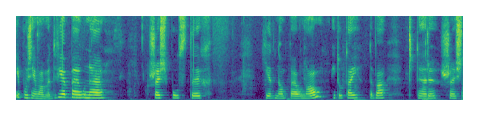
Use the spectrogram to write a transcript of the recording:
i później mamy dwie pełne, sześć pustych, jedną pełną i tutaj 2, 4, 6,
